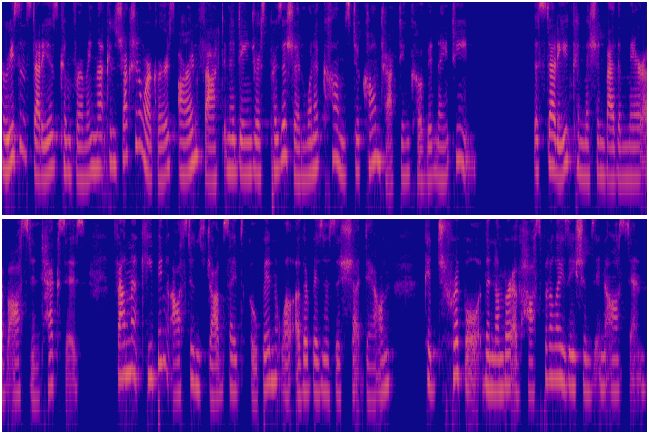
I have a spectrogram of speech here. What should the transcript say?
a recent study is confirming that construction workers are in fact in a dangerous position when it comes to contracting COVID 19. The study, commissioned by the mayor of Austin, Texas, found that keeping Austin's job sites open while other businesses shut down could triple the number of hospitalizations in Austin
